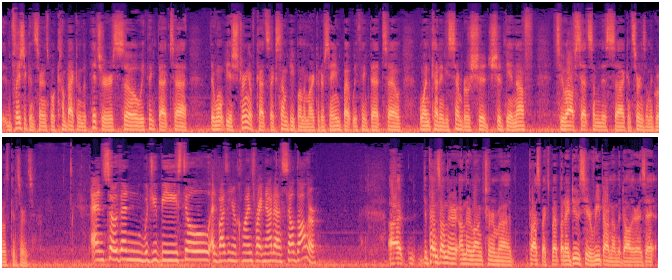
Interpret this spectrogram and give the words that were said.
inflation concerns will come back into the picture. So we think that uh, there won't be a string of cuts like some people in the market are saying, but we think that uh, one cut in December should, should be enough to offset some of this uh, concerns on the growth concerns. And so then would you be still advising your clients right now to sell dollar? Uh, depends on their on their long-term uh, prospects, but but I do see a rebound on the dollar as I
